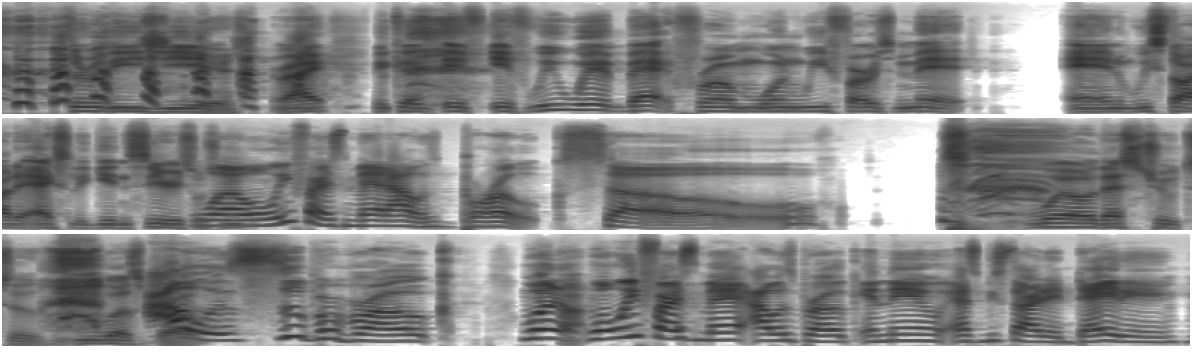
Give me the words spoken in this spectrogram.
through these years, right? Because if if we went back from when we first met and we started actually getting serious, Well, when we first met, I was broke, so well, that's true too. You was broke. I was super broke. When Uh. when we first met, I was broke, and then as we started dating,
